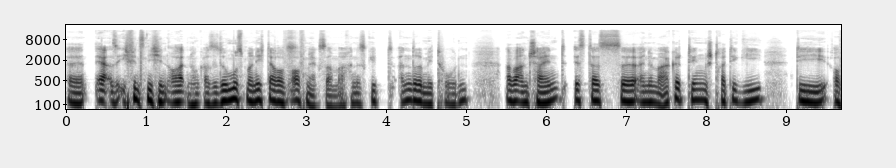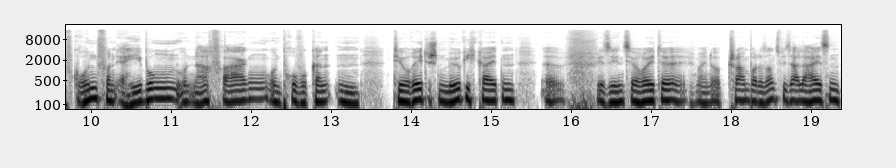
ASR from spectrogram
äh, ja, also ich finde es nicht in Ordnung. Also da muss man nicht darauf aufmerksam machen. Es gibt andere Methoden, aber anscheinend ist das äh, eine Marketingstrategie, die aufgrund von Erhebungen und Nachfragen und provokanten theoretischen Möglichkeiten, äh, wir sehen es ja heute, ich meine, ob Trump oder sonst wie sie alle heißen,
